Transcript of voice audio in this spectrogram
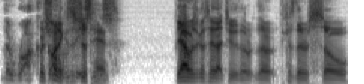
the rock. Which is funny because it's just hands. Yeah, I was gonna say that too. The the because they're so,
